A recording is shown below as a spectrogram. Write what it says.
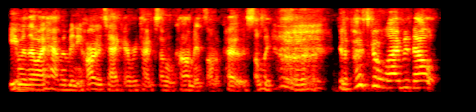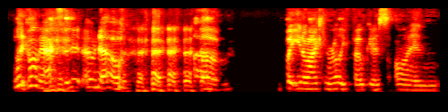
even though I have a mini heart attack every time someone comments on a post. I was like, did a post go live without like on accident? Oh no. Um, but you know, I can really focus on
